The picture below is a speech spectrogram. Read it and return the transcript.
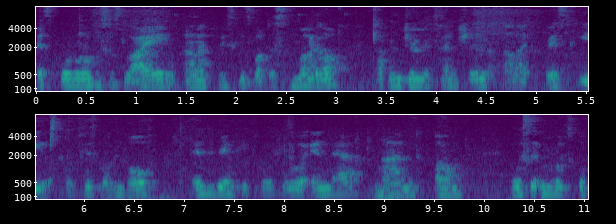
It's called One of Us is Lying, and like basically it's about this murder happened during detention, and like basically the police got involved, interviewing people who were in there, and um, we sit in multiple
